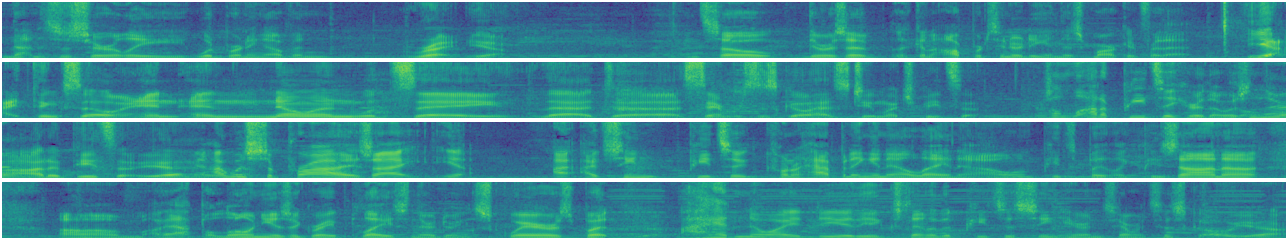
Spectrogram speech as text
not necessarily wood burning oven. Right. Yeah. And so there was a like an opportunity in this market for that. Yeah, I think so. And and no one would say that uh, San Francisco has too much pizza. There's a lot of pizza here, though, isn't there? A lot of pizza. Yeah. I was surprised. I yeah, I, I've seen pizza kind of happening in LA now. and Pizza place like Pizzana, um, Apollonia is a great place, and they're doing squares. But I had no idea the extent of the pizza scene here in San Francisco. Oh yeah.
